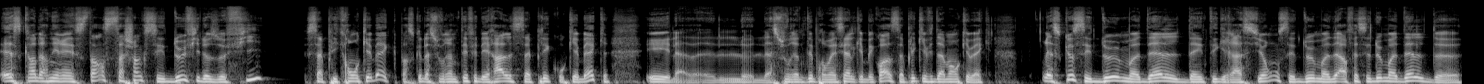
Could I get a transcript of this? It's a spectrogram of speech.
est-ce qu'en dernière instance, sachant que ces deux philosophies s'appliqueront au Québec, parce que la souveraineté fédérale s'applique au Québec et la, souveraineté provinciale québécoise s'applique évidemment au Québec. Est-ce que ces deux modèles d'intégration, ces deux modèles, en fait, ces deux modèles de,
